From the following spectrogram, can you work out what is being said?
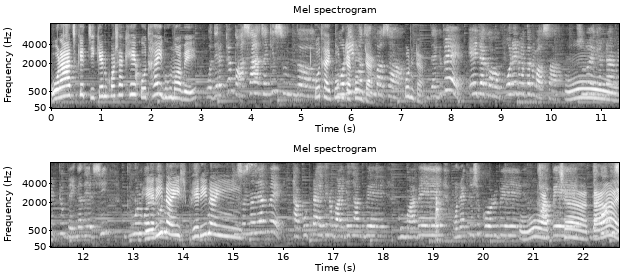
ওরা আজকে চিকেন কষা খেয়ে কোথায় ঘুমাবে? ওদের একটা বাসা আছে কি সুন্দর। কোথায়? কোনটা কোনটা? কোনটা? দেখবে? এই দেখো পরীর মতন বাসা। ও। শুধু এখানটা আমি একটু ভেরি নাইস ভেরি নাইস। সুন্দর ঠাকুরটা এখানে বাইরে থাকবে ঘুমাবে অনেক কিছু করবে ও আচ্ছা তাই?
